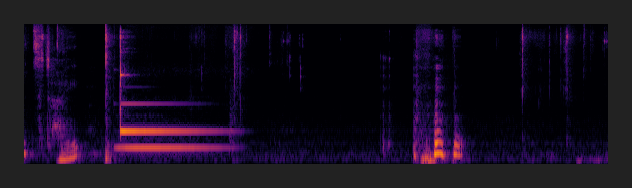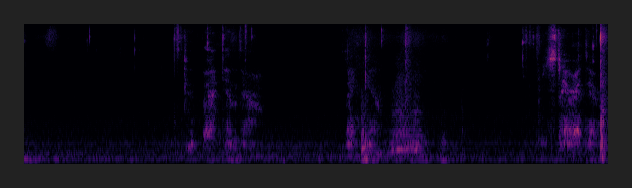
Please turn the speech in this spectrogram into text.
It's tight. Get back in there. Thank you. Stay right there.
